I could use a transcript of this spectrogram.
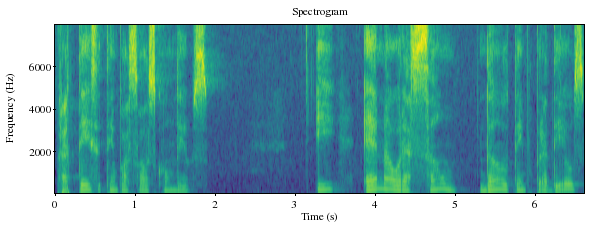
para ter esse tempo a sós com Deus. E é na oração, dando tempo para Deus,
